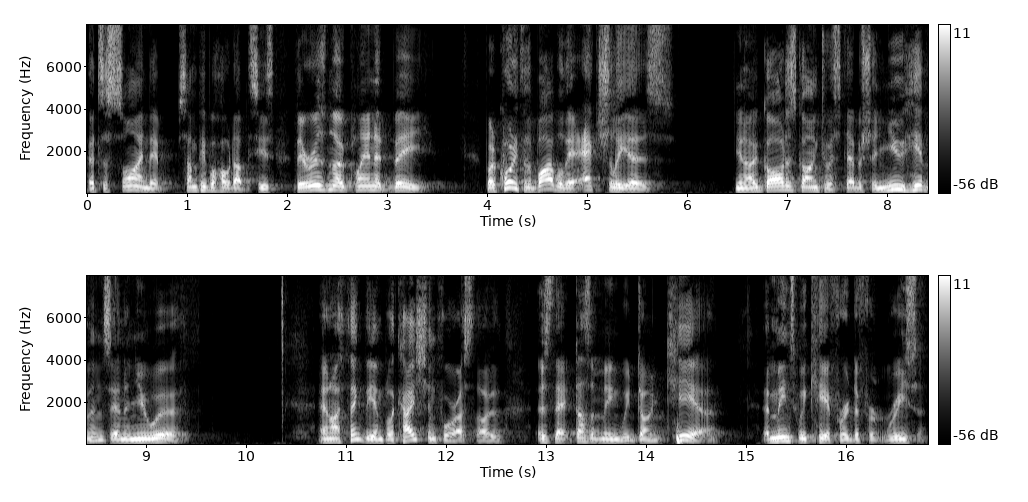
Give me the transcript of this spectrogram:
It's a sign that some people hold up that says, There is no planet B. But according to the Bible, there actually is. You know, God is going to establish a new heavens and a new earth. And I think the implication for us, though, is that doesn't mean we don't care. It means we care for a different reason.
